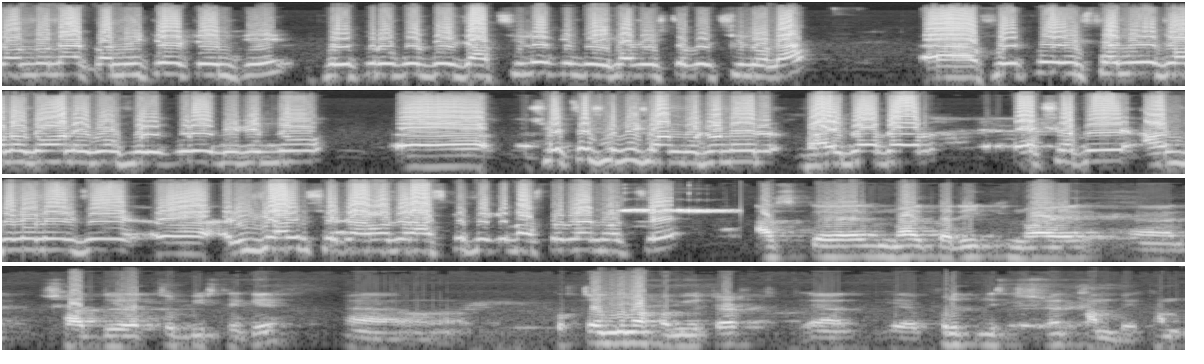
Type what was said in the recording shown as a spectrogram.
চন্দনা কমিউটার ট্রেনটি ফরিদপুর উপর দিয়ে যাচ্ছিল, কিন্তু এখানে স্টপেজ ছিল না। ফরিদপুরের স্থানীয় জনগণ এবং ফরিদপুরের বিভিন্ন স্বেচ্ছাসেবী সংগঠনের ভাই ব্রাদার একসাথে আন্দোলনের যে রিজাল্ট সেটা আমাদের আজকে থেকে বাস্তবায়ন হচ্ছে। আজকে নয় তারিখ, নয় সাত দুই হাজার চব্বিশ থেকে চন্দনা কমিউটার ফরিদপুর স্টেশনে থামবে, থাম-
